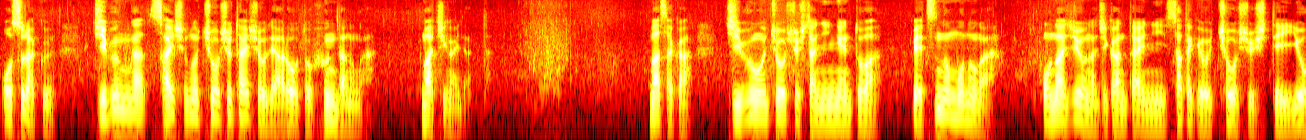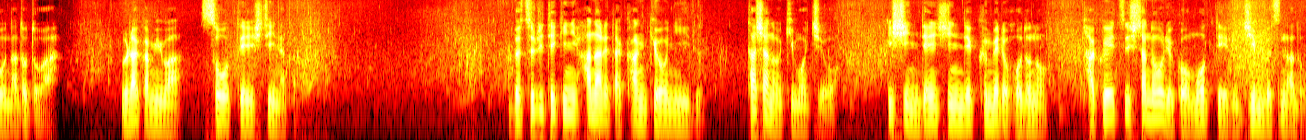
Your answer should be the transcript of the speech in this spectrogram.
おそらく自分が最初の聴取対象であろうと踏んだのが間違いだった。まさか自分を聴取した人間とは別の者が同じような時間帯に佐竹を聴取していようなどとは村上は想定していなかった。物理的に離れた環境にいる他者の気持ちを維心伝心で組めるほどの卓越した能力を持っている人物など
